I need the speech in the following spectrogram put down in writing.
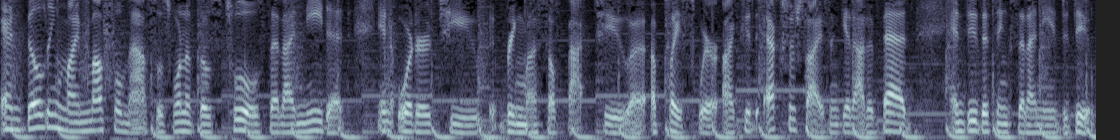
And building my muscle mass was one of those tools that I needed in order to bring myself back to a, a place where I could exercise and get out of bed and do the things that I needed to do.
